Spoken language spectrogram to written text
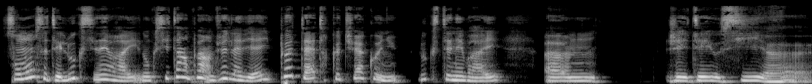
Son nom c'était Lux Tenebrae. Donc si t'es un peu un vieux de la vieille, peut-être que tu as connu Lux Tenebrae. Euh, j'ai été aussi euh,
